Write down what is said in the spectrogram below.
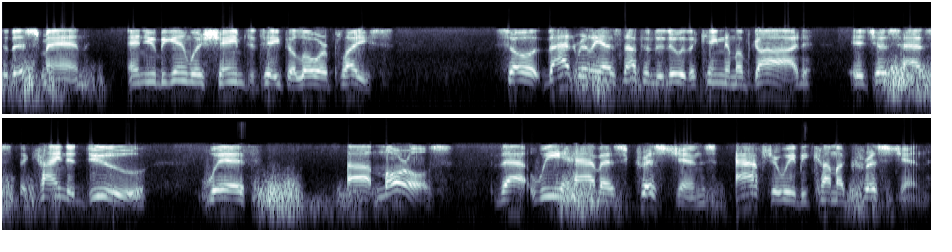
to this man, and you begin with shame to take the lower place. So that really has nothing to do with the kingdom of God. It just has to kind of do with uh, morals that we have as Christians after we become a Christian.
